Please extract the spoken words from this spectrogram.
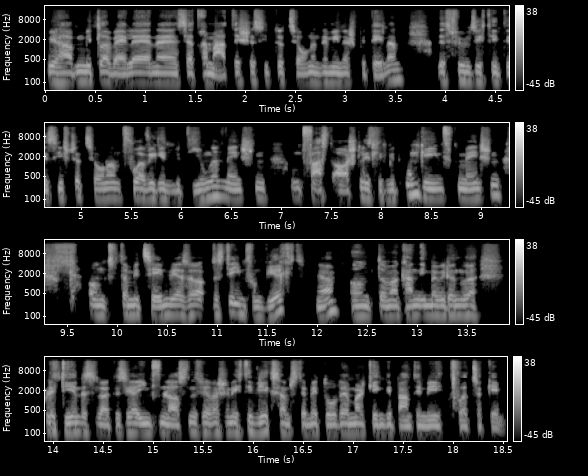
Wir haben mittlerweile eine sehr dramatische Situation in den Wiener Spitälern. Es fühlen sich die Intensivstationen vorwiegend mit jungen Menschen und fast ausschließlich mit ungeimpften Menschen. Und damit sehen wir also, dass die Impfung wirkt. Ja? Und man kann immer wieder nur plädieren, dass die Leute sich ja impfen lassen. Das wäre wahrscheinlich die wirksamste Methode, mal gegen die Pandemie vorzugehen.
